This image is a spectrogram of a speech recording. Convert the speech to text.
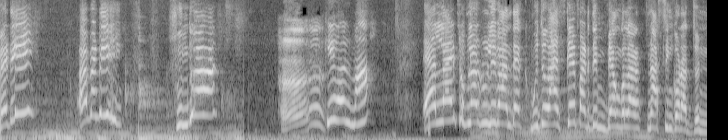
বেটি আ বেটি সুন্দর। কি হল মা? এলাই টুবলা রুলি বান দেখ মুই তো আজকে পাঠিয়ে দিম বেঙ্গলার নার্সিং করার জন্য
